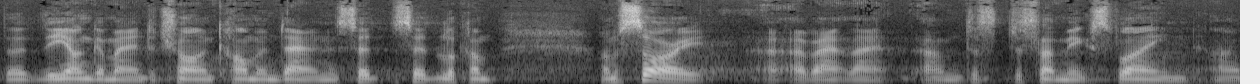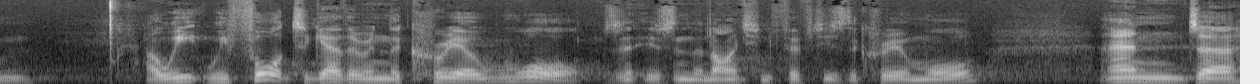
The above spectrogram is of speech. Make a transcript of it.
the, the younger man, to try and calm him down and said, said Look, I'm, I'm sorry about that. Um, just, just let me explain. Um, uh, we, we fought together in the Korean War. It was in the 1950s, the Korean War. And uh,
